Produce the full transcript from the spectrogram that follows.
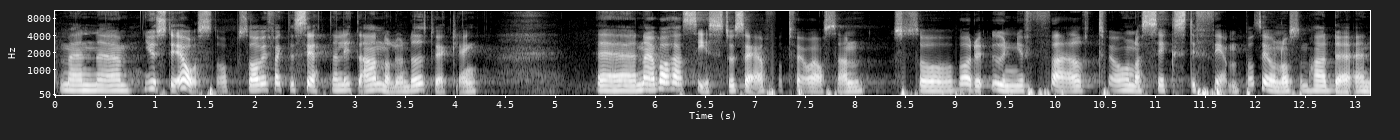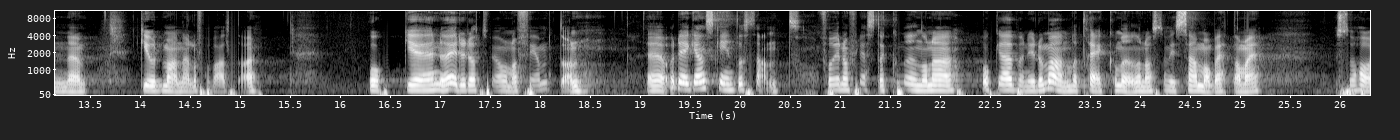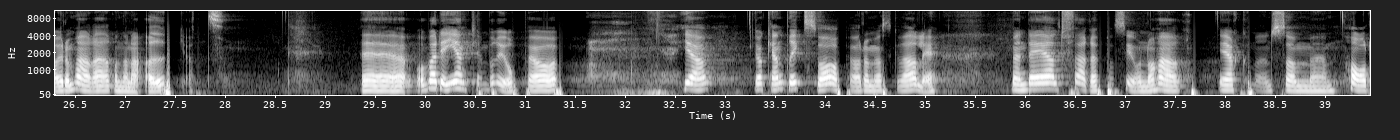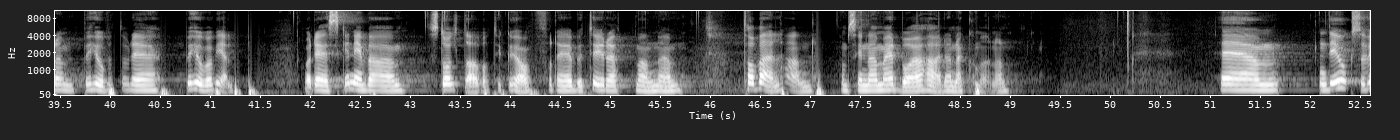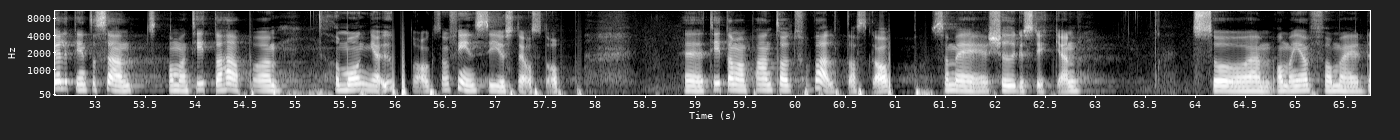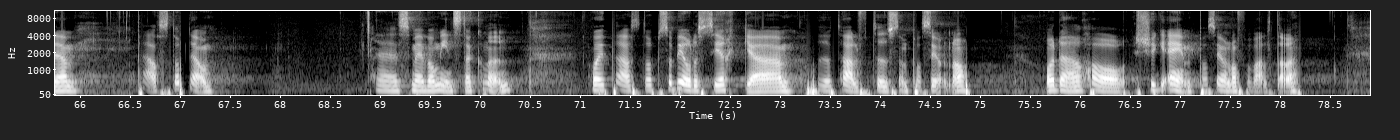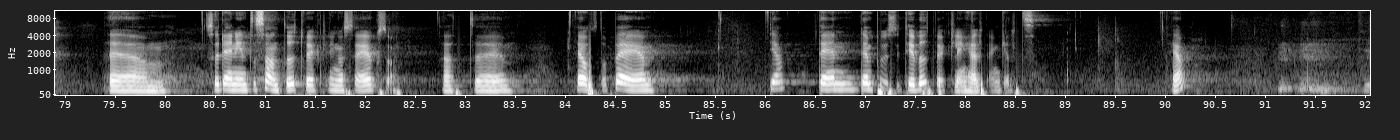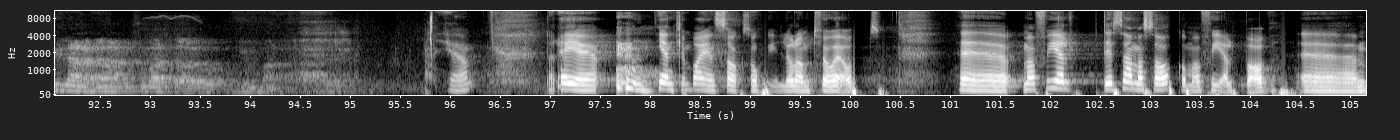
Men just i Åstorp så har vi faktiskt sett en lite annorlunda utveckling. När jag var här sist hos er för två år sedan så var det ungefär 265 personer som hade en eh, god man eller förvaltare. Och eh, nu är det då 215. Eh, och det är ganska intressant. För i de flesta kommunerna och även i de andra tre kommunerna som vi samarbetar med så har ju de här ärendena ökat. Och vad det egentligen beror på, ja, jag kan inte riktigt svara på det om jag ska vara ärlig. Men det är allt färre personer här i er kommun som eh, har den behovet av det, behov av hjälp. Och det ska ni vara stolta över tycker jag, för det betyder att man eh, tar väl hand om sina medborgare här i denna kommunen. Ehm, det är också väldigt intressant om man tittar här på hur många uppdrag som finns i just Åstorp. Eh, tittar man på antalet förvaltarskap, som är 20 stycken, så ehm, om man jämför med Perstorp då, som är vår minsta kommun. Och i Perstorp så bor det cirka 7 500 personer. Och där har 21 personer förvaltare. Ehm, Så det är en intressant utveckling att se också. Att eh, Åstorp är, ja, det är, en, det är en positiv utveckling helt enkelt. Ja. Skillnaden mellan förvaltare och god man. Ja, det är egentligen bara en sak som skiljer de två åt. Eh, man får hjälp, det är samma saker man får hjälp av. Eh,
